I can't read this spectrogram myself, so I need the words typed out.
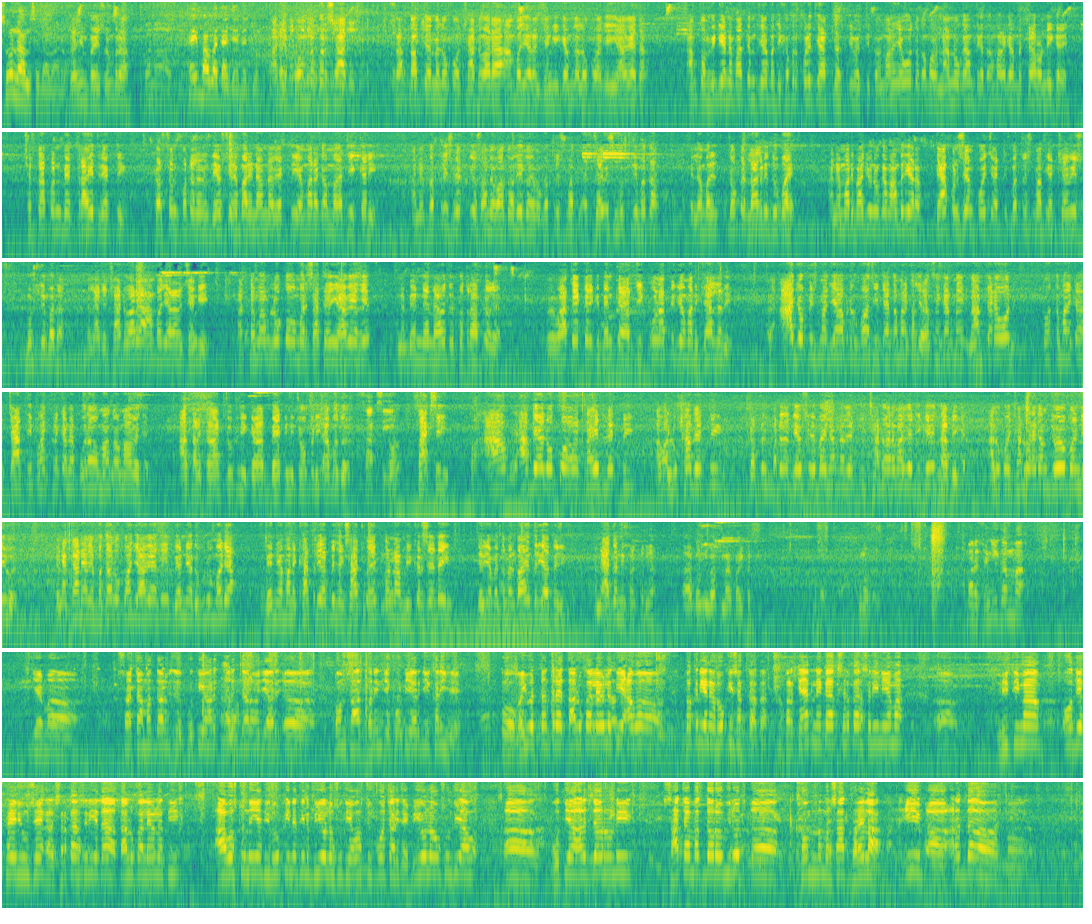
શું નામ છે તમારું? રહીમભાઈ સુમરા. કઈ બાબત આજે રજૂ? આજે ફોર્મ નંબર સાત. સાત બાબતે અમે લોકો છાડવારા આંબલિયારા જંગી ગામના લોકો આજે અહીંયા આવ્યા હતા. આમ તો મીડિયાના માધ્યમથી આ બધી ખબર પડી હતી આઠ દસ દિવસથી. પણ મને એવું હતું કે અમારું નાનું ગામ કે અમારા ગામમાં ચારો નહીં કરે છતાં પણ બે ત્રાહિત વ્યક્તિ કરશન પટેલ અને દેવસિંહ રબારી નામના વ્યક્તિ અમારા ગામમાં અરજી કરી અને બત્રીસ વ્યક્તિઓ સામે વાંધો લીધો. એમાં બત્રીસમાંથી અઠ્યાવીસ મુસ્લિમ હતા. એટલે અમારી ચોક્કસ લાગણી દુભાઈ. અને અમારી બાજુનું ગામ આંબલિયારા ત્યાં પણ સેમ પહોંચે બત્રીસમાંથી અઠ્યાવીસ મુસ્લિમ હતા. એટલે આજે છાડવારા આંબલિયારા અને જંગી આ તમામ લોકો અમારી સાથે અહીં આવ્યા છે અને બેનને અમે આવેદનપત્ર આપ્યો છે. હવે વાત એ કરી કે બેન કે અરજી કોણ આપી ગયો અમારી ખ્યાલ નથી. આ જ ઓફિસમાં જ્યાં આપણે ઊભા છીએ ત્યાં તમારે ખાલી રાશન એક નામ ચડાવો ને તો તમારે ત્યાં ચારથી પાંચ પ્રકારના પુરાવા માંગવામાં આવે છે. આધાર કાર્ડ ચૂંટણી કાર્ડ બેંકની ચોપડી આ બધું. તો સાક્ષી. તો આ આ બે લોકો આવા ત્રાહિત વ્યક્તિ આવા લુખા વ્યક્તિ કરશન પટેલ દેવસિંહભાઈ નામના વ્યક્તિ છાડવારામાં આવ્યા છે, કેવી રીતના આપી ગયા? આ લોકોએ છાડવારા ગામ જોયો પણ નહીં હોય. તેના કારણે અમે બધા લોકો આજે આવ્યા છીએ બેનને રૂબરૂ મળ્યા. બેનને અમને ખાતરી આપી છે કે સાચું એક પણ નામ નીકળશે નહીં, તેવી અમે તમને બાંધરી આપી છે. અને આગળની પ્રક્રિયા, આગળની વાત મારા ભાઈ કરશે. અમારા જંગી ગામમાં જેમ સાચા મતદાર ભૂતિ અર- અરજદારો જે ફોર્મ સાત ભરીને જે ખોટી અરજી કરી છે તો વહીવટતંત્રે તાલુકા લેવલેથી આવા પ્રક્રિયાને રોકી શકતા હતા. પણ ક્યાંક ને ક્યાંક સરકારશ્રીની એમાં નીતિમાં ઓ દેખાઈ રહ્યું છે કે સરકારશ્રીએ તાલુકા લેવલેથી આ વસ્તુને અહીંયાથી રોકી નથી ને બીઓલો સુધી આ વસ્તુ પહોંચાડી છે. બીઓલો સુધી આ ભૂતિયા અરજદારોની સાચા મતદારો વિરોધ ફોર્મ નંબર સાત ભરેલા એ અરજદાર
